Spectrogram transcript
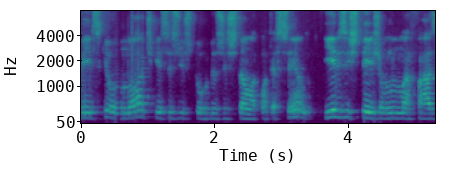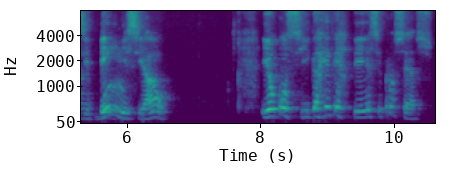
vez que eu note que esses distúrbios estão acontecendo e eles estejam em uma fase bem inicial, eu consiga reverter esse processo.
